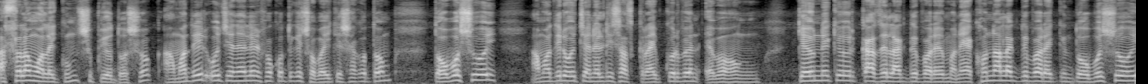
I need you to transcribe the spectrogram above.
আসসালামু আলাইকুম, সুপ্রিয় দর্শক। আমাদের ওই চ্যানেলের পক্ষ থেকে সবাইকে স্বাগতম। তো অবশ্যই আমাদের ওই চ্যানেলটি সাবস্ক্রাইব করবেন এবং কেউ না কেউ কাজে লাগতে পারে মানে এখন না লাগতে পারে, কিন্তু অবশ্যই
